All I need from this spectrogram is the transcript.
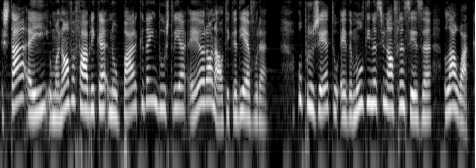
Está aí uma nova fábrica no Parque da Indústria Aeronáutica de Évora. O projeto é da multinacional francesa Lawak.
